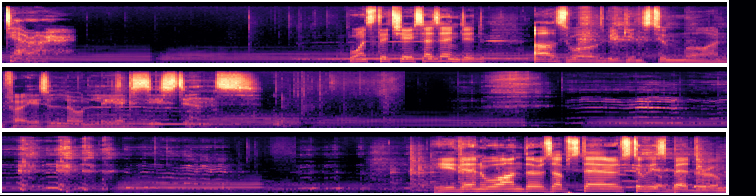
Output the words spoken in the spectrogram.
terror. Once the chase has ended, Oswald begins to mourn for his lonely existence. He then wanders upstairs to his bedroom,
